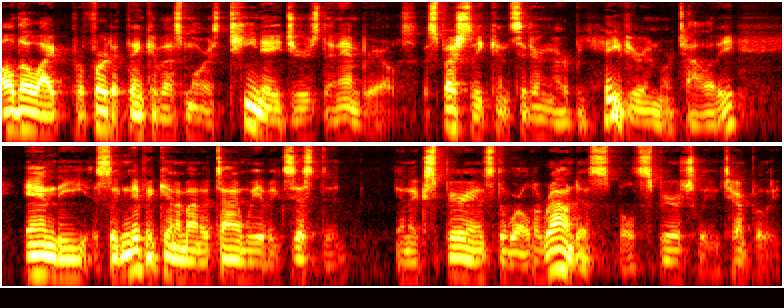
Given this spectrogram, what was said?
Although I prefer to think of us more as teenagers than embryos, especially considering our behavior in mortality and the significant amount of time we have existed and experience the world around us, both spiritually and temporally.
